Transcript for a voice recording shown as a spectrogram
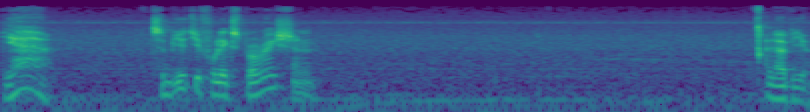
yeah, it's a beautiful exploration. I love you.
